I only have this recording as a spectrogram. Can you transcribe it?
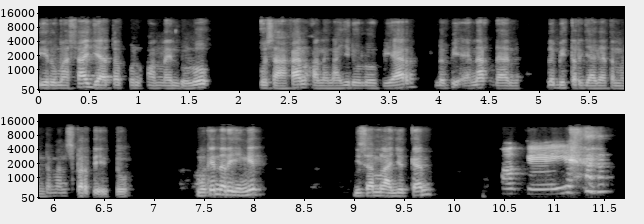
di rumah saja ataupun online dulu, usahakan online aja dulu biar lebih enak dan lebih terjaga teman-teman seperti itu. Mungkin dari Ingit bisa melanjutkan? Oke. Okay.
